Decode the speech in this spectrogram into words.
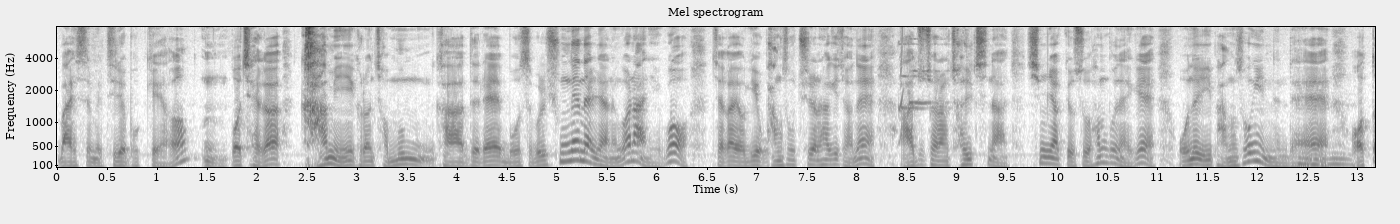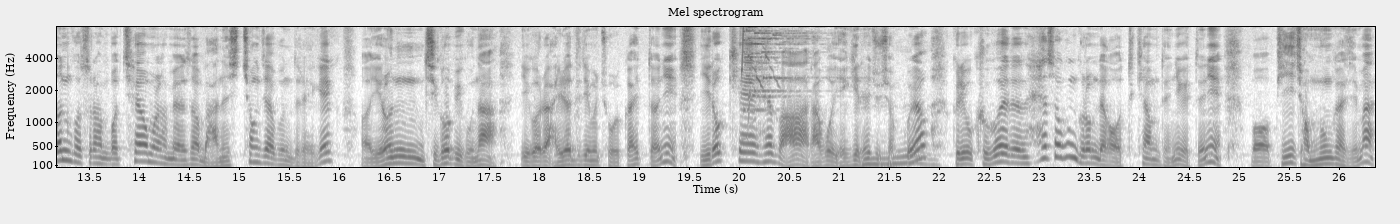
말씀을 드려볼게요. 음, 뭐 제가 감히 그런 전문가들의 모습을 흉내내려는 건 아니고 제가 여기 방송 출연하기 전에 아주 저랑 절친한 심리학 교수 한 분에게 오늘 이 방송이 있는데 어떤 것을 한번 체험을 하면서 많은 시청자분들에게 어, 이런 직업 이구나 이거를 알려드리면 좋을까 했더니 이렇게 해봐라고 얘기를 해주셨고요. 그리고 그거에 대한 해석은 그럼 내가 어떻게 하면 되니 그랬더니 뭐 비전문가지만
